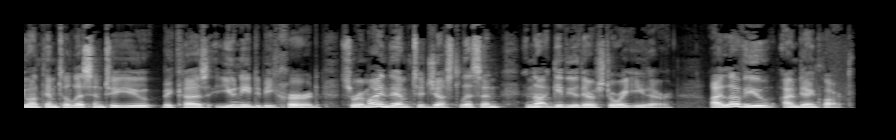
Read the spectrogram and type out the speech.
you want them to listen to you because you need to be heard. So remind them to just listen and not give you their story either. I love you. I'm Dan Clark.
